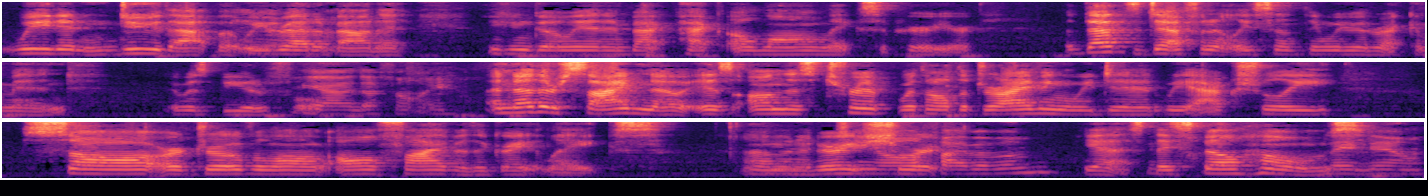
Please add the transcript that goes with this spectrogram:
we didn't do that, but we Yeah. read about it. You can go in and backpack along Lake Superior, but that's definitely something we would recommend. It was beautiful. Yeah, definitely. Another side note is on this trip with all the driving we did, we actually saw or drove along all five of the Great Lakes um, in a very short. five of them. Yes, they spell homes. They do.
